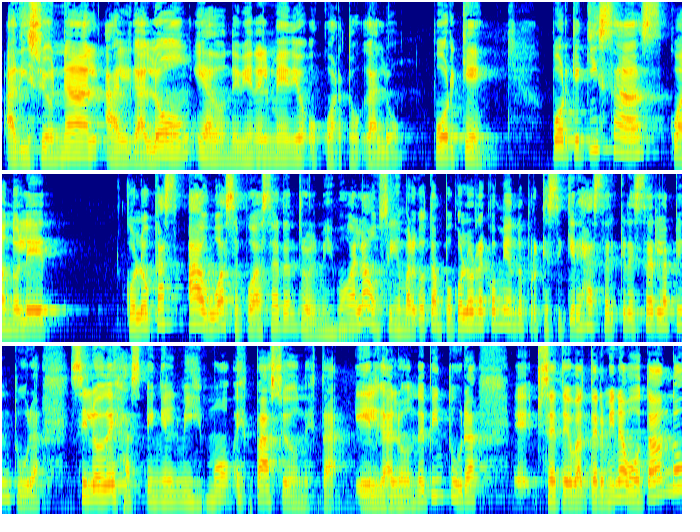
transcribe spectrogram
adicional al galón y a donde viene el medio o cuarto galón. ¿Por qué? Porque quizás cuando le colocas agua, se puede hacer dentro del mismo galón. Sin embargo, tampoco lo recomiendo porque si quieres hacer crecer la pintura, si lo dejas en el mismo espacio donde está el galón de pintura, eh, se te va, termina botando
